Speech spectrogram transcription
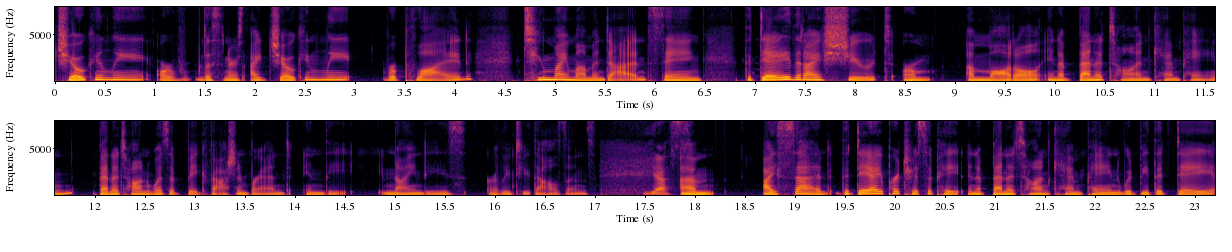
jokingly, or listeners, I jokingly replied to my mom and dad saying, the day that I shoot or a model in a Benetton campaign, Benetton was a big fashion brand in the 90s, early 2000s. Yes. Um, I said the day I participate in a Benetton campaign would be the day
